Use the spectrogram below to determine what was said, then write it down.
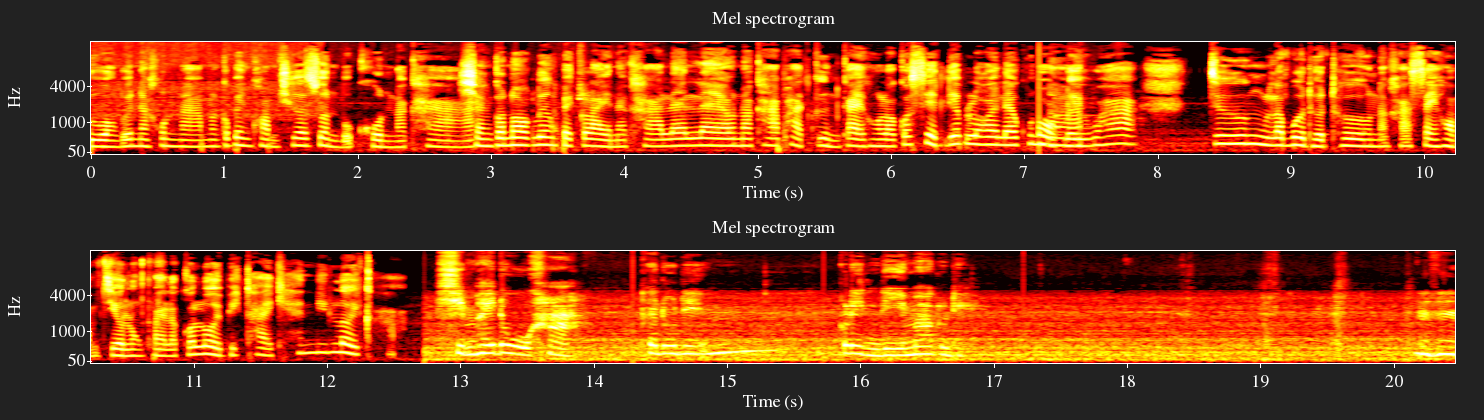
ดวงด้วยนะคุณนะมันก็เป็นความเชื่อส่วนบุคคลนะคะ ฉันก็นอกเรื่องไปไกลนะคะ และแล้วนะคะ ผัดกลืนไก่ของเราก็เสร็จเรียบร้อยแล้วคุณบอกเลยว่า จึงระเบิดเถิดเทิงนะคะ ใส่หอมเจียวลงไปแล้วก็โรยพริกไทยแค่นี้เลยค่ะ ชิมให้ดูค่ะ เธอดูดิกลิ่นดีมากดูดิอือหื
